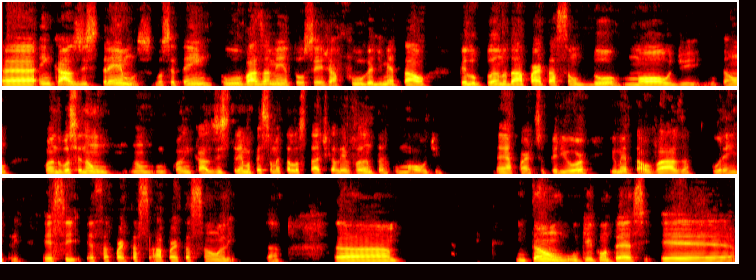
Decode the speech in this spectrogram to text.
É, em casos extremos, você tem o vazamento, ou seja, a fuga de metal pelo plano da apartação do molde. Então, quando você não, não quando em casos extremos, a pressão metalostática levanta o molde, né, a parte superior, e o metal vaza por entre esse, essa apartação, apartação ali. Tá? Então, o que acontece? É,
